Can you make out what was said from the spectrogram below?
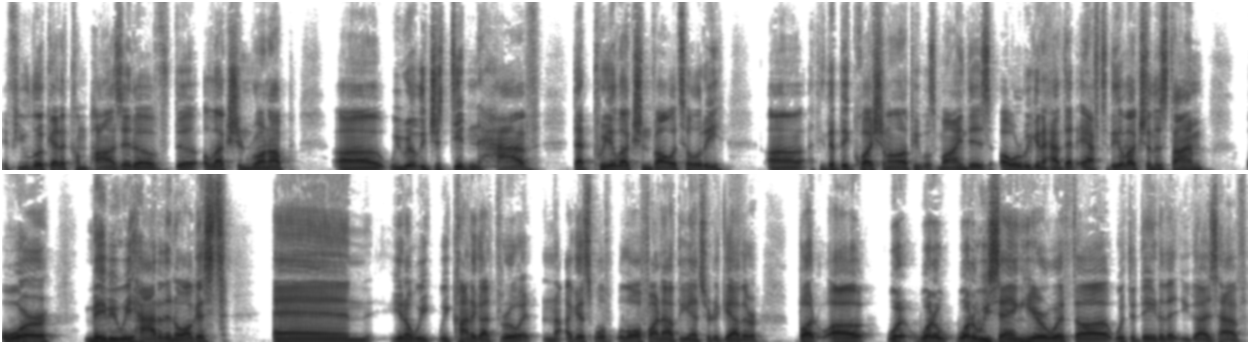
If you look at a composite of the election run up, uh, we really just didn't have that pre-election volatility. Uh, I think the big question on a lot of people's mind is, oh, are we going to have that after the election this time, or maybe we had it in August and you know we we kind of got through it, and I guess we'll we'll all find out the answer together. But uh, what what are, what are we saying here with uh, with the data that you guys have?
